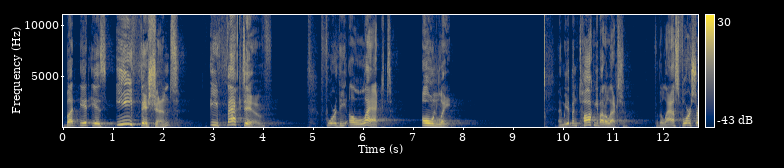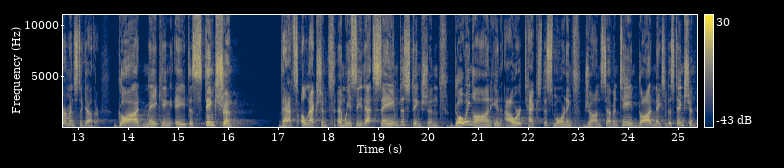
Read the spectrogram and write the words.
but it is efficient, effective for the elect only. And we have been talking about election for the last four sermons together. God making a distinction. That's election. And we see that same distinction going on in our text this morning, John 17. God makes a distinction.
